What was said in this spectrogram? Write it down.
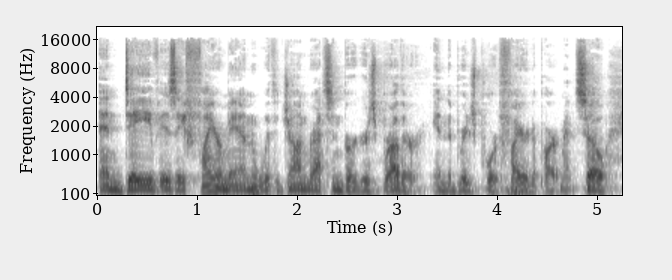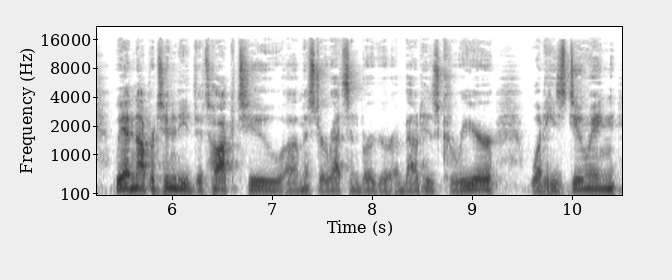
And Dave is a fireman with John Ratzenberger's brother in the Bridgeport Fire Department. So we had an opportunity to talk to uh, Mr. Ratzenberger about his career, what he's doing,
